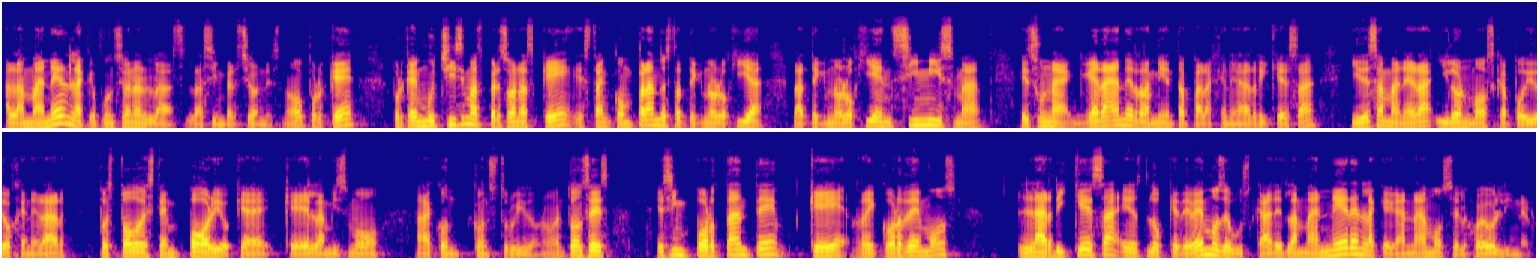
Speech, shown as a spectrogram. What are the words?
a la manera en la que funcionan las, las, inversiones, ¿no? ¿Por qué? Porque hay muchísimas personas que están comprando esta tecnología. La tecnología en sí misma es una gran herramienta para generar riqueza y de esa manera Elon Musk ha podido generar pues todo este emporio que, que él mismo ha construido, ¿no? Entonces es importante que recordemos la riqueza es lo que debemos de buscar, es la manera en la que ganamos el juego del dinero.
